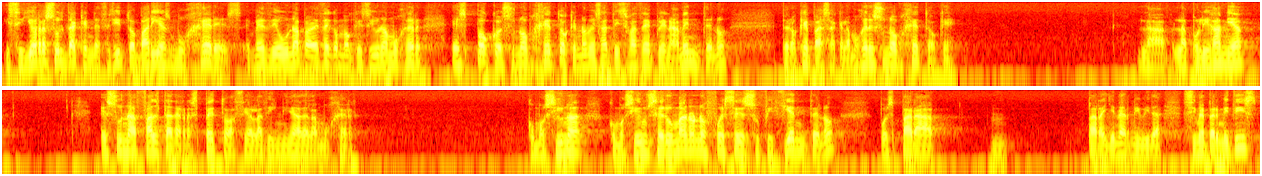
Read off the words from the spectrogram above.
Y si yo resulta que necesito varias mujeres en vez de una, parece como que si una mujer es poco, es un objeto que no me satisface plenamente, ¿no? Pero ¿qué pasa? ¿Que la mujer es un objeto o qué? La, la poligamia es una falta de respeto hacia la dignidad de la mujer. Como si, una, como si un ser humano no fuese suficiente, ¿no? Pues para, mm, para llenar mi vida. Si me permitís,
